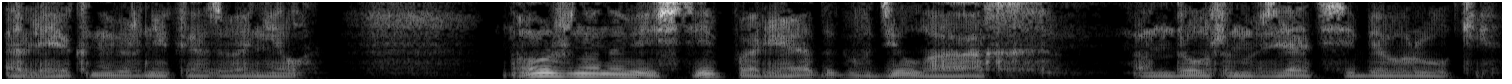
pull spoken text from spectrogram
Олег наверняка звонил. Нужно навести порядок в делах. Он должен взять себя в руки.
